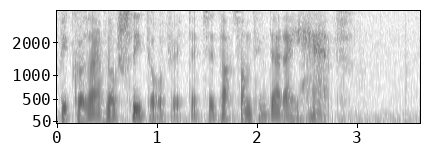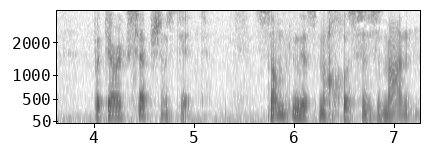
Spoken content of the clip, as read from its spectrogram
because I have no shlita over it. It's, it's not something that I have. But there are exceptions to it something that's mechus man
